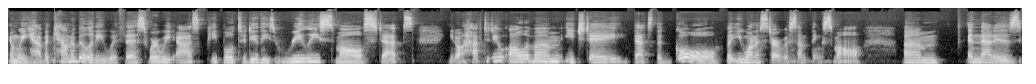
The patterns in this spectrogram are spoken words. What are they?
and we have accountability with this, where we ask people to do these really small steps. You don't have to do all of them each day. That's the goal, but you want to start with something small. Um, and that is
